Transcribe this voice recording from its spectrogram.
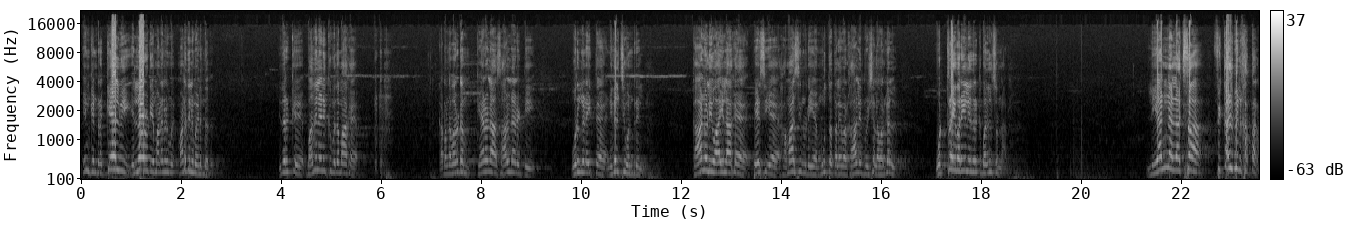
என்கின்ற கேள்வி எல்லோருடைய மனதிலும் மனதிலும் எழுந்தது. இதற்கு பதிலளிக்கும் விதமாக கடந்த வருடம் கேரளா சால்டாரிட்டி ஒருங்கிணைத்த நிகழ்ச்சி ஒன்றில் காணொளி வாயிலாக பேசிய ஹமாஸினுடைய மூத்த தலைவர் ஹாலித் மிஷல் அவர்கள் ஒற்றை வரியில் இதற்கு பதில் சொன்னார். லியன் அல் அக்ஸா ஃபி ஹத்தர்.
